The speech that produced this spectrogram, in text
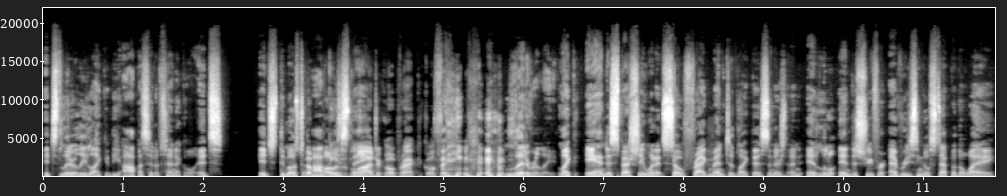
it's literally like the opposite of cynical. It's it's the most the most thing. logical, practical thing. literally like and especially when it's so fragmented like this and there's an, a little industry for every single step of the way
